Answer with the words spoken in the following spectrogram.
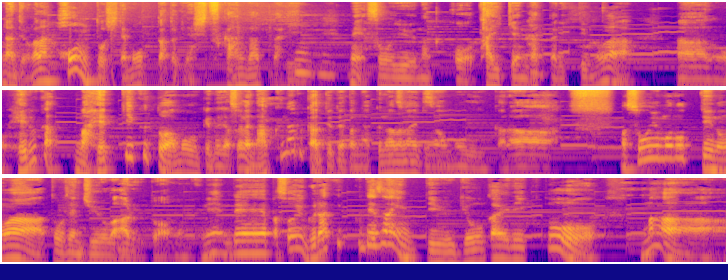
なんていうのかな、本として持った時の質感だったり、うんうん。ね、そういうなんかこう体験だったりっていうのが、あの、減るか、まあ減っていくとは思うけど、じゃあそれがなくなるかっていうとやっぱなくならないとは思うから、まあ、そういうものっていうのは当然需要はあるとは思うんだよね。で、やっぱそういうグラフィックデザインっていう業界でいくと、まあ、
